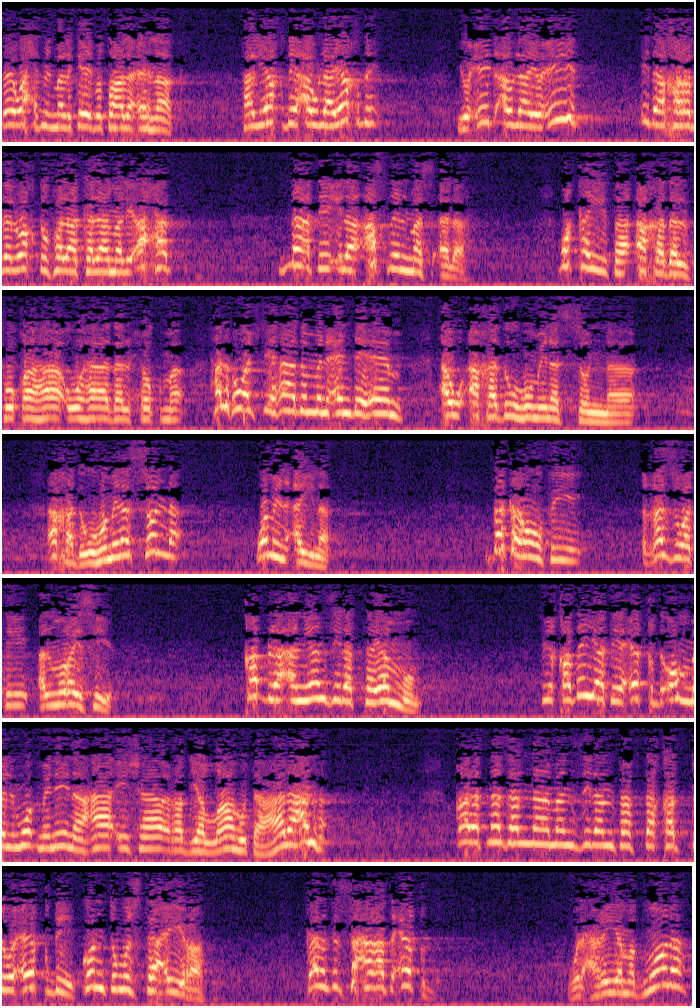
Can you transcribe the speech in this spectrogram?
زي واحد من الملكين بيطالع هناك. هل يقضي أو لا يقضي؟ يعيد أو لا يعيد؟ إذا خرج الوقت فلا كلام لأحد. نأتي إلى أصل المسألة. وكيف أخذ الفقهاء هذا الحكم؟ هل هو اجتهاد من عندهم أو أخذوه من السنة؟ أخذوه من السنة. ومن أين؟ ذكروا في غزوة المريسية قبل أن ينزل التيمم في قضية عقد أم المؤمنين عائشة رضي الله تعالى عنها. قالت نزلنا منزلا فافتقدت عقدي كنت مستعيرة. كانت استعارت عقد والعرية مضمونة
